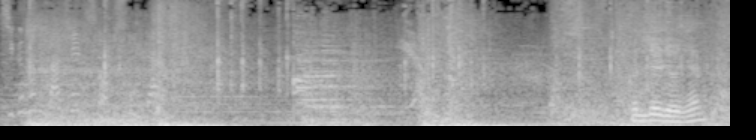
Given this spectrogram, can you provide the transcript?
지금은 마실 수 없습니다. 근질 조심.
